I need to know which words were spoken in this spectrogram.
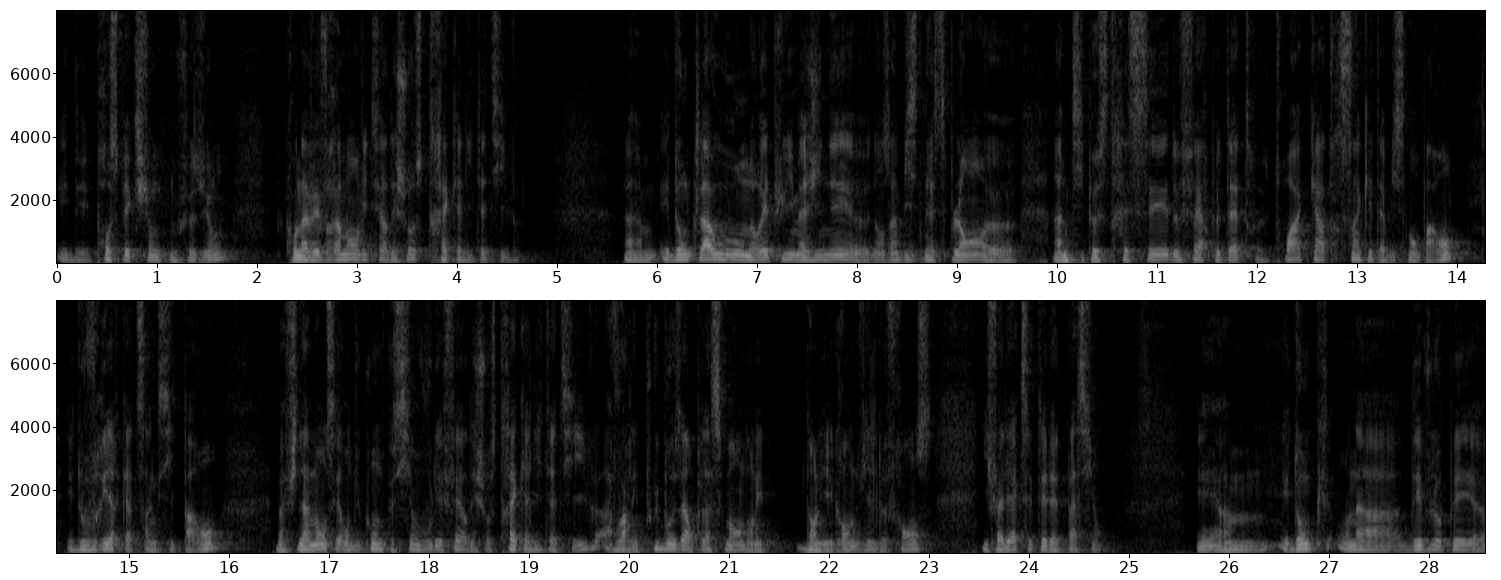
et des prospections que nous faisions qu'on avait vraiment envie de faire des choses très qualitatives. Euh, et donc là où on aurait pu imaginer euh, dans un business plan un petit peu stressé de faire peut-être 3, 4, 5 établissements par an et d'ouvrir 4, 5 sites par an, bah, finalement, on s'est rendu compte que si on voulait faire des choses très qualitatives, avoir les plus beaux emplacements dans les, dans les grandes villes de France, il fallait accepter d'être patient. Et, euh, donc, on a développé, euh,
